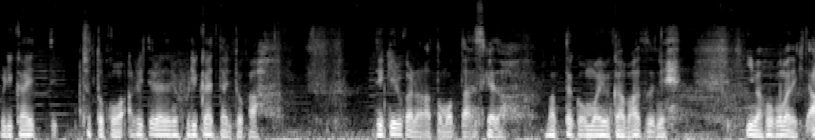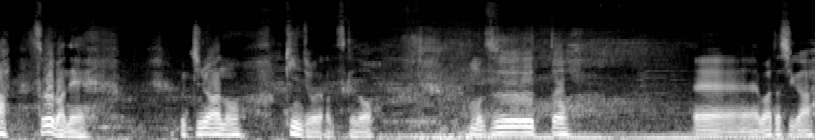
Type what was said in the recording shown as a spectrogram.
振り返って、ちょっとこう歩いてる間に振り返ったりとか、できるかなと思ったんですけど、全く思い浮かばずに、今ここまで来て、あ、そういえばね、うちのあの、近所なんですけど、もうずーっと、えー、私が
